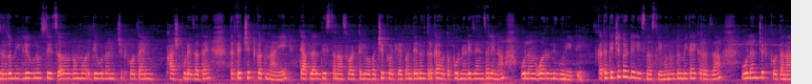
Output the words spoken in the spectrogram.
जर तुम्ही ग्ल्यू नुसतीच गमवरती उलन चिटकवताय आणि फास्ट पुढे जात आहे तर ते चिटकत नाही. ते आपल्याला दिसताना असं वाटतं की बाबा चिकटले पण ते नंतर काय होतं पूर्ण डिझाईन झाली ना उलन वर निघून येते. का तर ती चिकटलेलीच नसते. म्हणून तुम्ही काय करत जा उलन चिटकवताना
